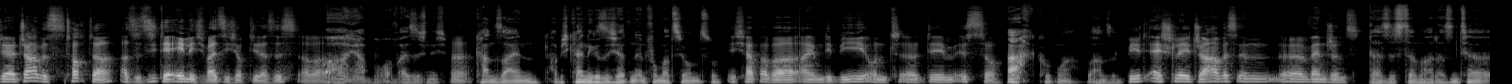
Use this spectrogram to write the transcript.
der Jarvis Tochter, also sieht der ähnlich, weiß nicht, ob die das ist, aber Oh ja, boah, weiß ich nicht. Ja. Kann sein, habe ich keine gesicherten Informationen zu. ich habe aber IMDb und äh, dem ist so. Ach, guck mal, Wahnsinn. Spielt Ashley Jarvis in äh, Vengeance. Da ist er mal, da sind ja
